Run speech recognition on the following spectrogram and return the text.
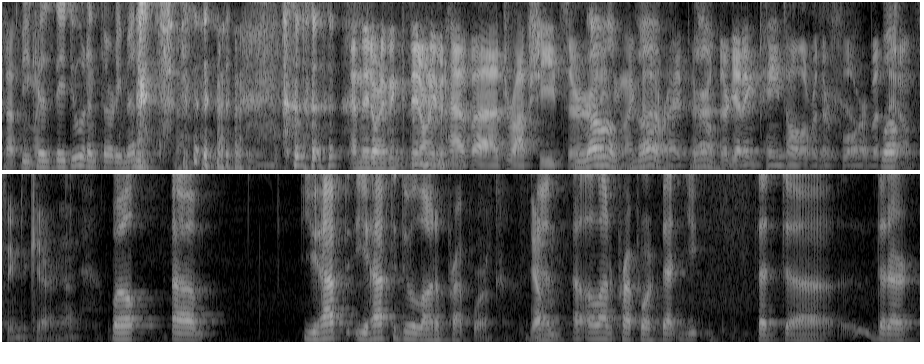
Definitely. because they do it in 30 minutes. and they don't even they don't even have uh, drop sheets or No, anything like no, that, right? They're no. they're getting paint all over their floor, but Well- they don't seem to care. Yeah. well, um, you have to you have to do a lot of prep work, Yep. and a, a lot of prep work that you that uh, that are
